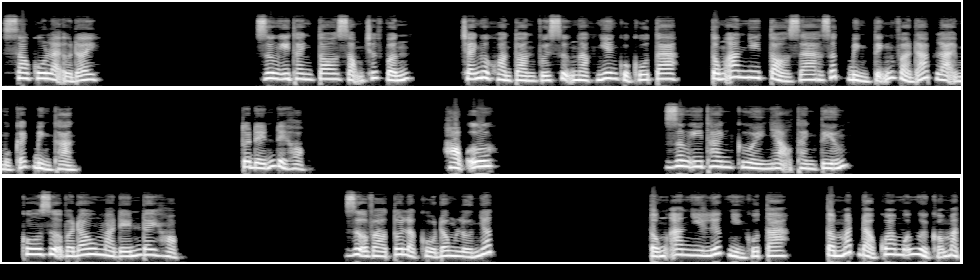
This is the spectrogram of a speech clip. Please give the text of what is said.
Sao cô lại ở đây? Dương Y Thanh to giọng chất vấn, Trái ngược hoàn toàn với sự ngạc nhiên của cô ta, Tống An Nhi tỏ ra rất bình tĩnh và đáp lại một cách bình thản. Tôi đến để họp. Họp ư? Dương Y Thanh cười nhạo thành tiếng. Cô dựa vào đâu mà đến đây họp? Dựa vào tôi là cổ đông lớn nhất. Tống An Nhi liếc nhìn cô ta, tầm mắt đảo qua mỗi người có mặt.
